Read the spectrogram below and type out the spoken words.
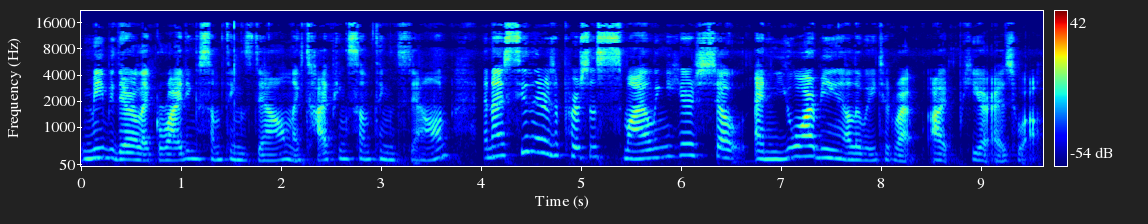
Maybe they're like writing some things down, like typing some things down. And I see there's a person smiling here. So, and you are being elevated right up here as well.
